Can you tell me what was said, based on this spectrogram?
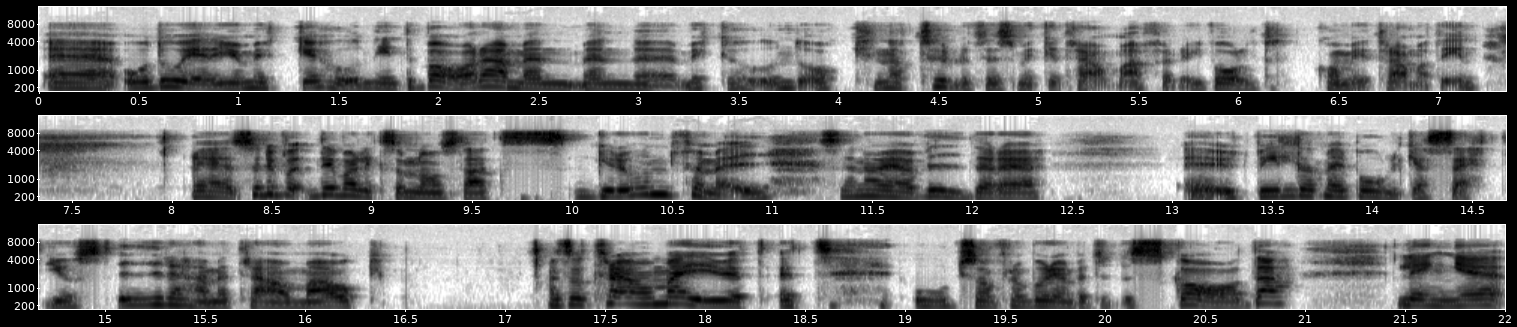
Eh, och då är det ju mycket hund, inte bara men, men eh, mycket hund och naturligtvis mycket trauma för i våld kommer ju traumat in. Eh, så det var, det var liksom någon slags grund för mig. Sen har jag vidare eh, utbildat mig på olika sätt just i det här med trauma och Alltså trauma är ju ett, ett ord som från början betyder skada. Länge,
